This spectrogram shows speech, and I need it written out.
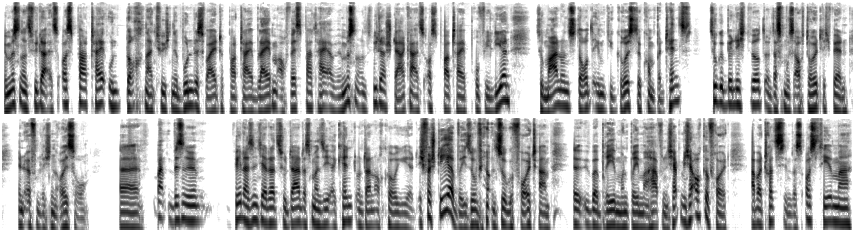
Wir müssen uns wieder als Ostpartei und doch natürlich eine bundesweite Partei bleiben, auch Westpartei, aber wir müssen uns wieder stärker als Ostpartei profilieren, zumal uns dort eben die größte Kompetenz zugebilligt wird und das muss auch deutlich werden in öffentlichen Äußerungen. Äh, wissen Sie, Fehler sind ja dazu da, dass man sie erkennt und dann auch korrigiert. Ich verstehe ja, wieso wir uns so gefreut haben äh, über Bremen und Bremerhaven. Ich habe mich ja auch gefreut. Aber trotzdem, das Ostthema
